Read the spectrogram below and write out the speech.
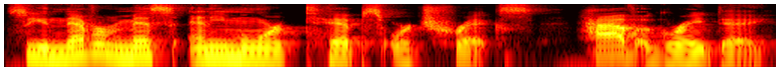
so you never miss any more tips or tricks. Have a great day.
